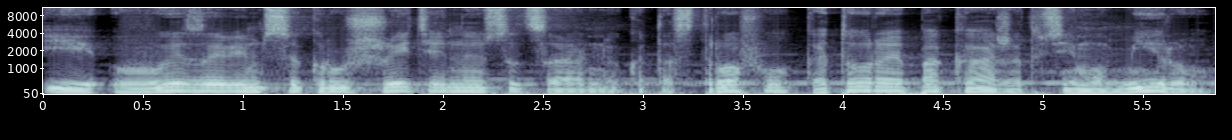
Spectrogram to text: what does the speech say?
и вызовем сокрушительную социальную катастрофу, которая покажет всему миру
